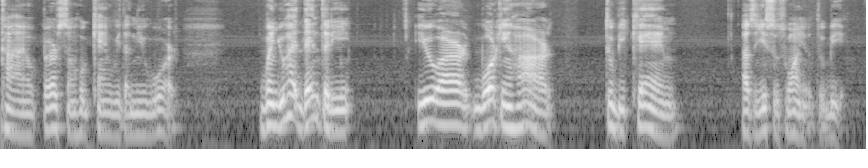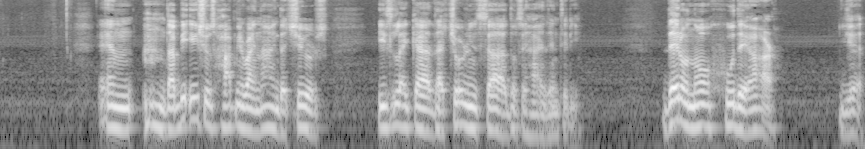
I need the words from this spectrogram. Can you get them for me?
kind of person who came with a new word. When you identity, you are working hard to become as Jesus wants you to be. And the big issues happening right now in the church is like uh, the inside doesn't have identity. They don't know who they are yet.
